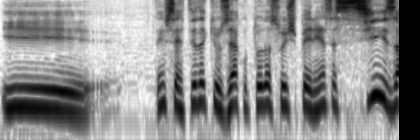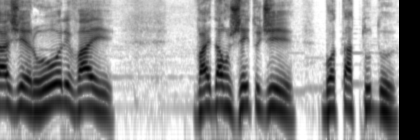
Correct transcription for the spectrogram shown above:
E tenho certeza que o Zé, com toda a sua experiência, se exagerou, ele vai, vai dar um jeito de botar tudo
